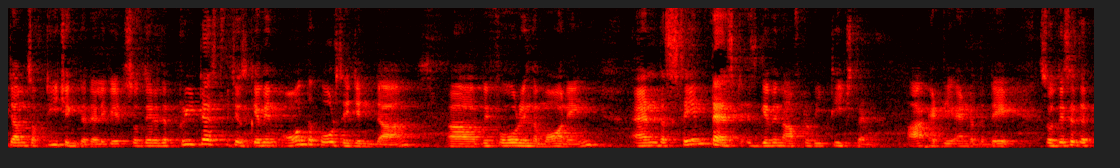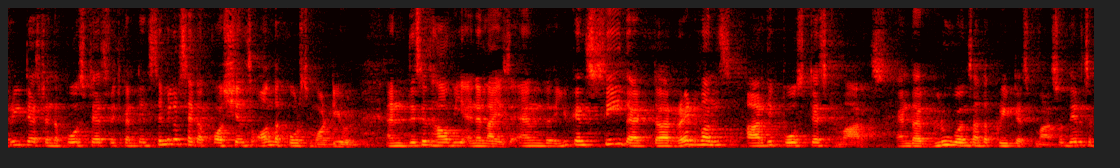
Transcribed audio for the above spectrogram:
terms of teaching the delegates. So there is a pre-test which is given on the course agenda uh, before in the morning, and the same test is given after we teach them uh, at the end of the day. So this is the pre-test and the post-test which contains similar set of questions on the course module, and this is how we analyze. And you can see that the red ones are the post-test marks, and the blue ones are the pre-test marks. So there is a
